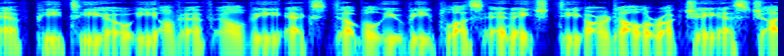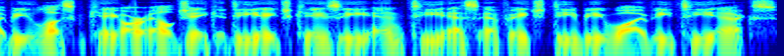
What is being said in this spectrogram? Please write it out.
FPTOE of FLVXWB plus NHDR Dollaruk JSJB Lusk KRL DHKZ and TSFHDBYVTX.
